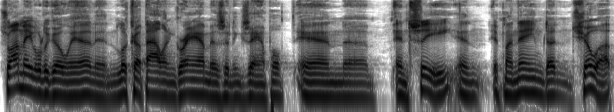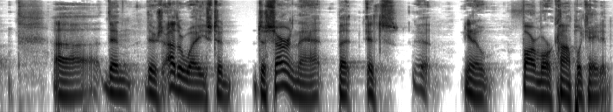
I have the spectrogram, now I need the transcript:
So I'm able to go in and look up Alan Graham as an example and uh, and see, and if my name doesn't show up, uh, then there's other ways to discern that, but it's uh, you know far more complicated.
